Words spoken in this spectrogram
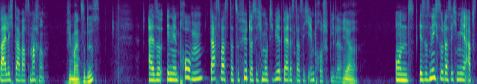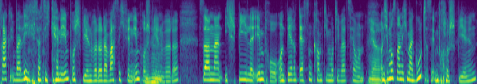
weil ich da was mache. Wie meinst du das? Also in den Proben, das, was dazu führt, dass ich motiviert werde, ist, dass ich Impro spiele. Ja. Und es ist nicht so, dass ich mir abstrakt überlege, dass ich gerne Impro spielen würde oder was ich für ein Impro Mhm. spielen würde, sondern ich spiele Impro und währenddessen kommt die Motivation. Ja. Und ich muss noch nicht mal gutes Impro spielen.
